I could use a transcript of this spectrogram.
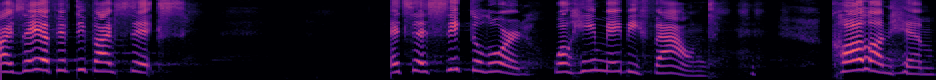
Isaiah 55 6. It says, Seek the Lord while he may be found, call on him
